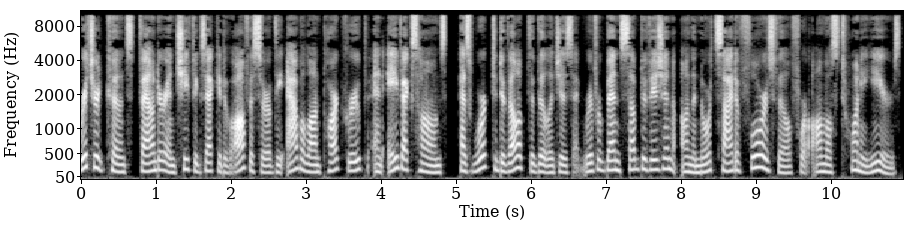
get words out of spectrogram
Richard Kunz, founder and chief executive officer of the Avalon Park Group and Avex Homes, has worked to develop the villages at Riverbend subdivision on the north side of Floresville for almost 20 years.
